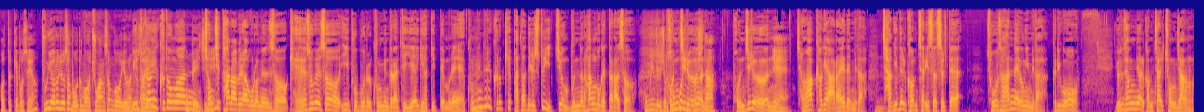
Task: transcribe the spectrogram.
어떻게 보세요? 두 여론조사 모두 뭐 중앙선거 여론조사 민주당이 그동안 홈페이지. 정치 탄압이라고 그러면서 계속해서 이 부분을 국민들한테 얘기했기 때문에 국민들이 음. 그렇게 받아들일 수도 있죠. 묻는 항목에 따라서 국민들이 좀 본질은 본질은 예. 정확하게 알아야 됩니다. 음. 자기들 검찰이 있었을 때 조사한 내용입니다. 그리고 윤석열 검찰총장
